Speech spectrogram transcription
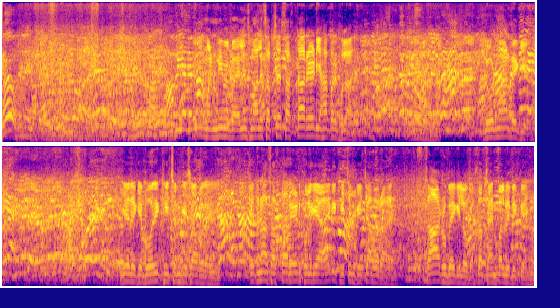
हाँ। मंडी माल है, सबसे सस्ता रेट यहाँ पर खुला है। देखिए मार देखिए। ये देखिए, बोरी खींचम खींचा हो रही है। इतना सस्ता रेट खुल गया है कि खींचम खींचा हो रहा है। साठ रुपए किलो का, सब सैंपल भी बिक गए हैं।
